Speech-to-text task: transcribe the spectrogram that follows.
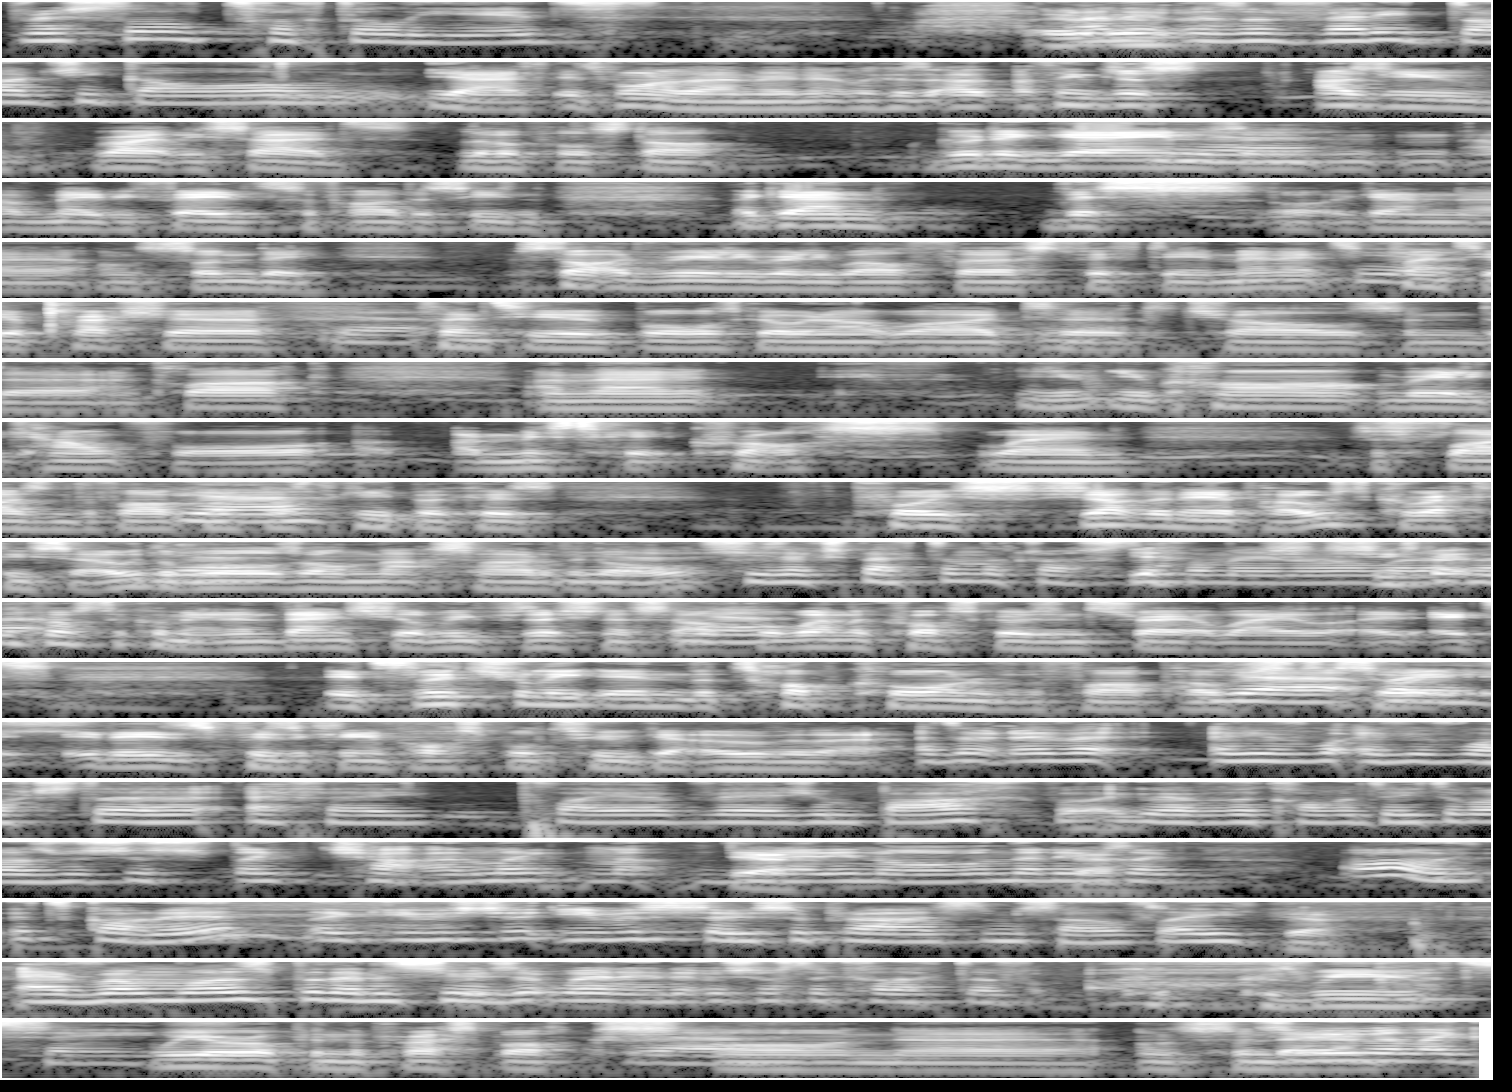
Bristol took the lead, It- and it- it was a very dodgy goal. yeah, it's one of them, isn't it? Because I, I think just as you rightly said, Liverpool start good in games Yeah. and have maybe faded so far this season. Again, this or again uh, on Sunday started really really well first 15 minutes Yeah. plenty of pressure Yeah. plenty of balls going out wide to, Yeah. to charles and uh, and clarke and then you you can't really count for a, a mishit cross when just flies into the far corner past the keeper because Price, she's at the near post, correctly so. The ball's on that side of the goal. she's expecting the cross to come in. Or she's whatever. expecting the cross to come in, and then she'll reposition herself. But when the cross goes in straight away, it- it's it's literally in the top corner of the far post, Yeah, so like- it, it is physically impossible to get over there. I don't know if, it, if you've if you've watched the FA player version back, but like whoever the commentator was was just like chatting like not Yeah. really normal, and then he was like, "Oh, it's gone in!" Like he was just he was so surprised himself. Like Yeah, everyone was, but then as soon as it went in, it was just a collective. Oh, because we God's sake. we were up in the press box Yeah. on uh, on Sunday. so we were like,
